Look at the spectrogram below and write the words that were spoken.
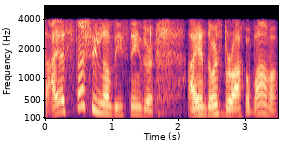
I especially love these things where I endorse Barack Obama,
